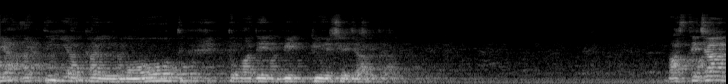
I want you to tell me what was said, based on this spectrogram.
ইয়াতিয়াকাল মত তোমাদের মৃত্যু এসে যাবে। বাঁচতে চান?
